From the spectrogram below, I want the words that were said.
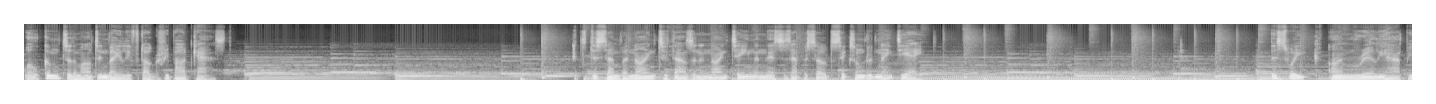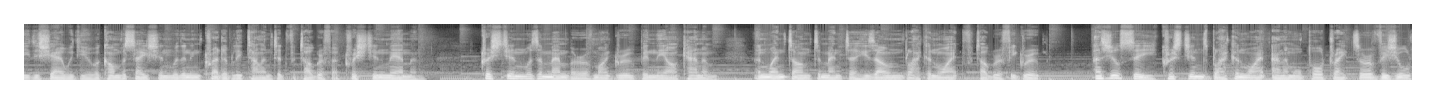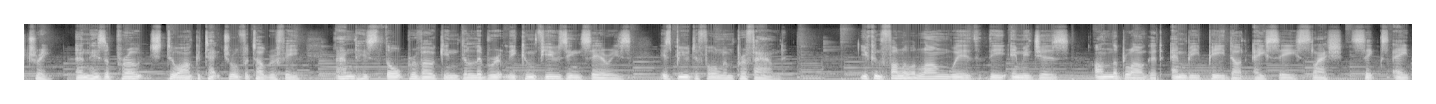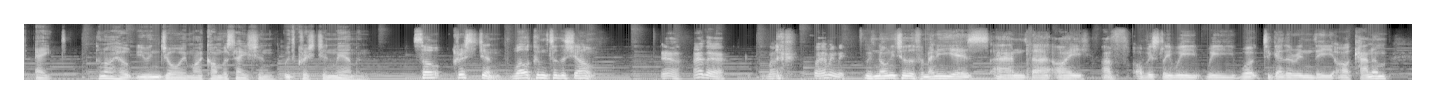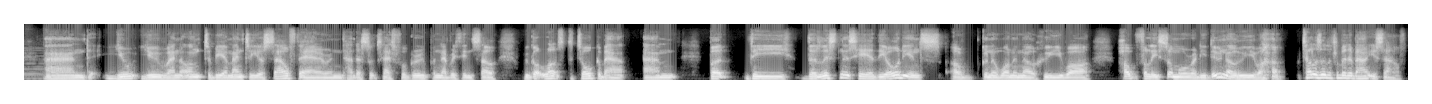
Welcome to the Martin Bailey Photography Podcast. It's December 9, 2019, and this is episode 688. This week, I'm really happy to share with you a conversation with an incredibly talented photographer, Christian Meermann. Christian was a member of my group in the Arcanum and went on to mentor his own black and white photography group. As you'll see, Christian's black and white animal portraits are a visual treat, and his approach to architectural photography and his thought provoking, deliberately confusing series is beautiful and profound. You can follow along with the images on the blog at mbp.ac slash 688 and I hope you enjoy my conversation with Christian Meermann. So, Christian, welcome to the show. Yeah, hi there. Thanks for having me. We've known each other for many years, and uh, I, have obviously we we worked together in the Arcanum, and you you went on to be a mentor yourself there and had a successful group and everything. So we've got lots to talk about. Um, but the the listeners here, the audience are going to want to know who you are. Hopefully, some already do know who you are. Tell us a little bit about yourself.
